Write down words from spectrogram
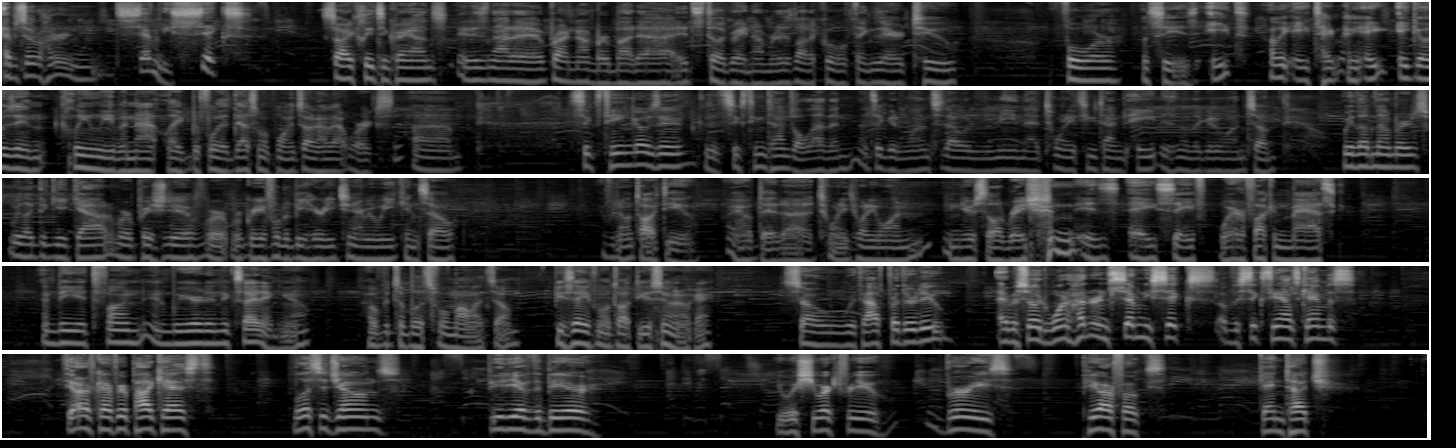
episode 176. Sorry, cleats and crayons. It is not a prime number, but uh, it's still a great number. There's a lot of cool things there. Two, four. Let's see, is eight? I think eight. Tech, I mean, eight. Eight goes in cleanly, but not like before the decimal point. So I don't know how that works. Um, 16 goes in because it's 16 times 11. That's a good one. So that would mean that 22 times 8 is another good one. So we love numbers. We like to geek out. We're appreciative. We're, we're grateful to be here each and every week. And so, if we don't talk to you, I hope that uh, 2021 in your celebration is a safe, wear a fucking mask. And be it's fun and weird and exciting, you know? Hope it's a blissful moment. So be safe and we'll talk to you soon, okay? So without further ado, episode 176 of the 16 ounce canvas the Art of Craft Beer podcast, Melissa Jones, Beauty of the Beer. You wish she worked for you. Breweries, PR folks, get in touch.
